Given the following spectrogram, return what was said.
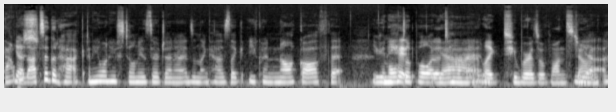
that Yeah, was that's a good hack. Anyone who still needs their gen eds and like has like you can knock off that you can multiple hit, at a yeah, time. like two birds with one stone. Yeah.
